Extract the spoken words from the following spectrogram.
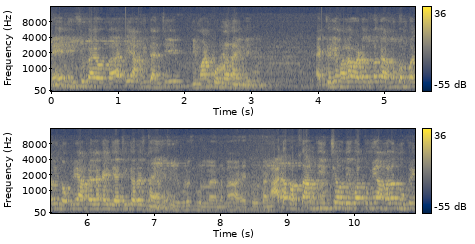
मेन इश्यू काय होता की आम्ही त्यांची डिमांड पूर्ण नाही केली. ॲक्च्युली मला वाटत होतं की अनुकंपाची नोकरी आपल्याला काही द्यायची गरज नाही एवढंच बोलणं आहे म्हणा आता फक्त आमची इच्छा होती बा तुम्ही आम्हाला नोकरी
